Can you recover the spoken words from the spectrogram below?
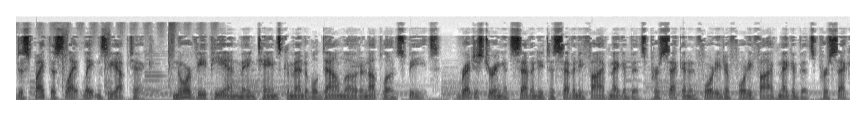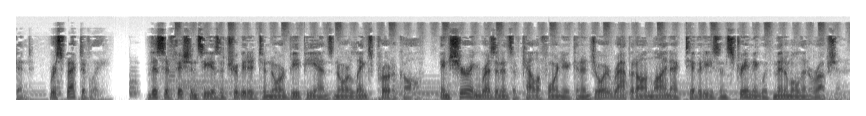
Despite the slight latency uptick, NordVPN maintains commendable download and upload speeds, registering at 70 to 75 megabits per second and 40 to 45 megabits per second, respectively. This efficiency is attributed to NordVPN's NordLynx protocol, ensuring residents of California can enjoy rapid online activities and streaming with minimal interruption.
